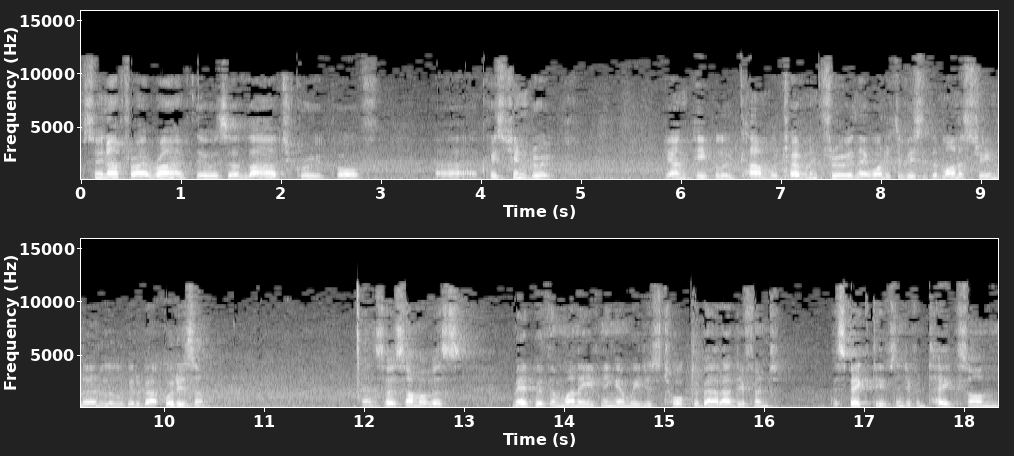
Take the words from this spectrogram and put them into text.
soon after I arrived, there was a large group of uh, a Christian group. Young people who'd come, were travelling through, and they wanted to visit the monastery and learn a little bit about Buddhism. And so some of us met with them one evening and we just talked about our different perspectives and different takes on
